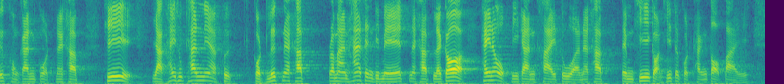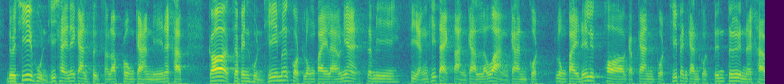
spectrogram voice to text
ลึกของการกดนะครับ ที่อยากให้ทุกท่านเนี่ยฝึก กดลึกนะครับประมาณ5เซนติเมตรนะครับแล้วก็ให้หน้าอกมีการคลายตัวนะครับเต็มที่ก่อนที่จะกดครั้งต่อไป โดยที่หุ่นที่ใช้ในการฝึกสำหรับโครงการนี้นะครับก็จะเป็นหุ่นที่เมื่อกดลงไปแล้วเนี่ยจะมีเสียงที่แตกต่างกันระหว่างการกดลงไปได้ลึกพอกับการกดที่เป็นการกดตื้นๆนะครับ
